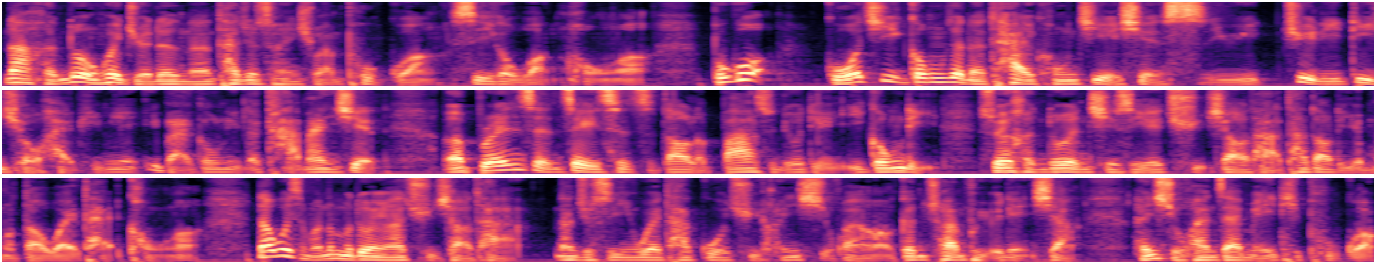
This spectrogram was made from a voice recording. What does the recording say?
那很多人会觉得呢，他就是很喜欢曝光，是一个网红啊、不过，国际公认的太空界限始于距离地球海平面一百公里的卡曼线，而 Branson 这一次只到了八十六点一公里，所以很多人其实也取笑他，他到底有没有到外太空啊？那为什么那么多人要取笑他？那就是因为他过去很喜欢啊，跟川普有点像，很喜欢在媒体曝光。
